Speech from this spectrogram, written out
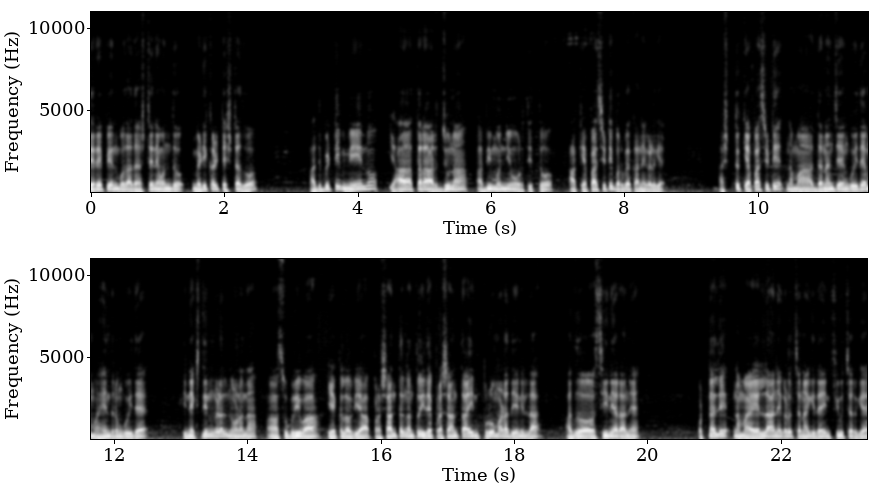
ಥೆರಪಿ ಅನ್ಬೋದು. ಅದು ಅಷ್ಟೇ ಒಂದು ಮೆಡಿಕಲ್ ಟೆಸ್ಟ್ ಅದು. ಅದು ಬಿಟ್ಟು ಮೇನು ಯಾವ ಥರ ಅರ್ಜುನ, ಅಭಿಮನ್ಯು ಹೊರ್ತಿತ್ತು, ಆ ಕೆಪಾಸಿಟಿ ಬರಬೇಕು ಆನೆಗಳಿಗೆ. ಅಷ್ಟು ಕೆಪಾಸಿಟಿ ನಮ್ಮ ಧನಂಜಯಂಗೂ ಇದೆ, ಮಹೇಂದ್ರಂಗೂ ಇದೆ. ಈ ನೆಕ್ಸ್ಟ್ ದಿನಗಳಲ್ಲಿ ನೋಡೋಣ. ಸುಗ್ರೀವ, ಏಕಲವ್ಯ, ಪ್ರಶಾಂತಂಗಂತೂ ಇದೆ. ಪ್ರಶಾಂತ ಇನ್ನು ಪ್ರೂವ್ ಮಾಡೋದೇನಿಲ್ಲ. ಅದು ಸೀನಿಯರ್ ಆನೆ. ಒಟ್ಟಿನಲ್ಲಿ ನಮ್ಮ ಎಲ್ಲ ಆನೆಗಳು ಚೆನ್ನಾಗಿದೆ ಇನ್ ಫ್ಯೂಚರ್ಗೆ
